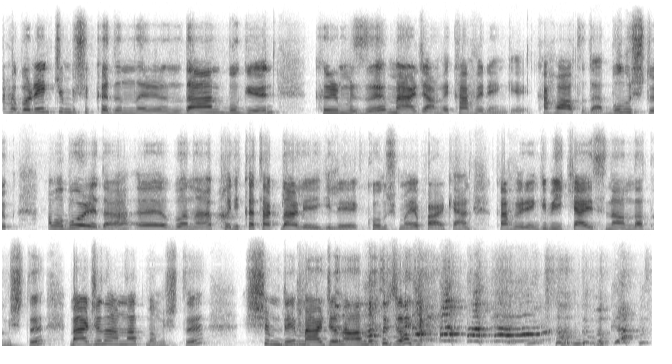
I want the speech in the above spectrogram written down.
Merhaba Renk Cümbüşü kadınlarından bugün kırmızı, mercan ve kahverengi kahvaltıda buluştuk. Ama bu arada e, bana panik ataklarla ilgili konuşma yaparken kahverengi bir hikayesini anlatmıştı. Mercan'ı anlatmamıştı. Şimdi Mercan'ı anlatacak. Utandı bakar mısın?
